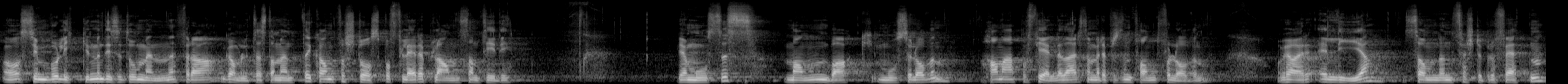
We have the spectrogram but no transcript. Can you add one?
Og Symbolikken med disse to mennene fra Gamle Testamentet kan forstås på flere plan samtidig. Vi har Moses, mannen bak Moseloven. Han er på fjellet der som representant for loven. Og vi har Elia som den første profeten,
